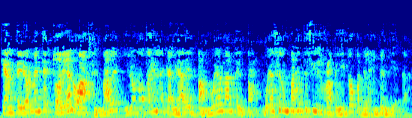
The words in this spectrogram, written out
que anteriormente todavía lo hacen, ¿vale? Y lo notas en la calidad del pan. Voy a hablar del pan. Voy a hacer un paréntesis rapidito para que la gente entienda.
